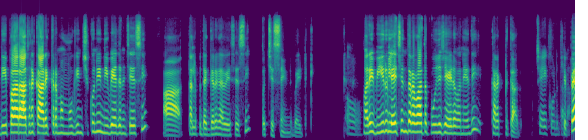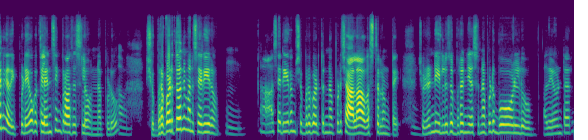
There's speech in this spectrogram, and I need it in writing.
దీపారాధన కార్యక్రమం ముగించుకొని నివేదన చేసి ఆ తలుపు దగ్గరగా వేసేసి వచ్చేసేయండి బయటికి. మరి వీరు లేచిన తర్వాత పూజ చేయడం అనేది కరెక్ట్ కాదు. చేయకూడదలా. చెప్పాను గదా! ఇప్పుడే ఒక క్లెన్సింగ్ ప్రాసెస్‌లో ఉన్నప్పుడు అవును. శుభ్రపడుతోంది మన శరీరం. ఆ శరీరం శుభ్రపడుతున్నప్పుడు చాలా అవస్థలుంటాయి. హ్మ్. చూడండి ఇల్లు శుభ్రం చేస్తున్నప్పుడు బోలెడు అదేమంటారు?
